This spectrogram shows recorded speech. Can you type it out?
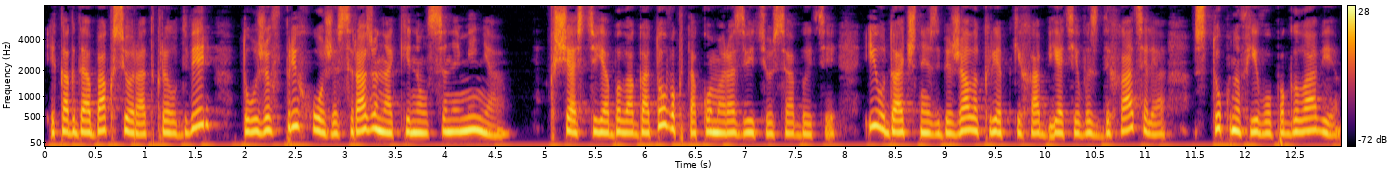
и когда боксер открыл дверь, то уже в прихожей сразу накинулся на меня. К счастью, я была готова к такому развитию событий и удачно избежала крепких объятий воздыхателя, стукнув его по голове.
